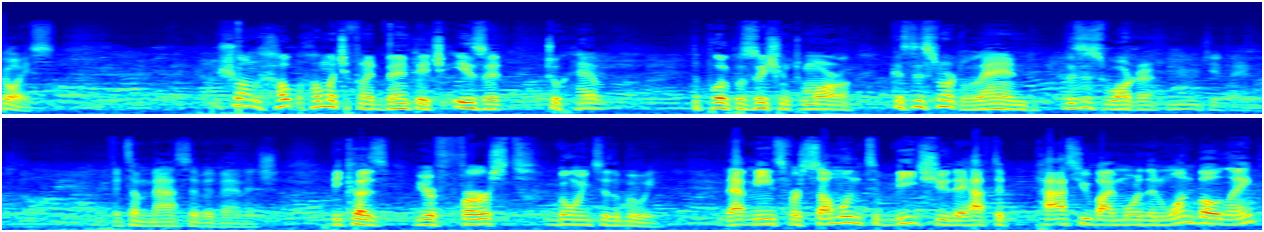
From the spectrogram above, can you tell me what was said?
choice. Shaun, how, how much of an advantage is it to have the pole position tomorrow? Because this is not land, this is water. Huge advantage. It's a massive advantage because you're first going to the buoy. That means for someone to beat you, they have to pass you by more than one boat length,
